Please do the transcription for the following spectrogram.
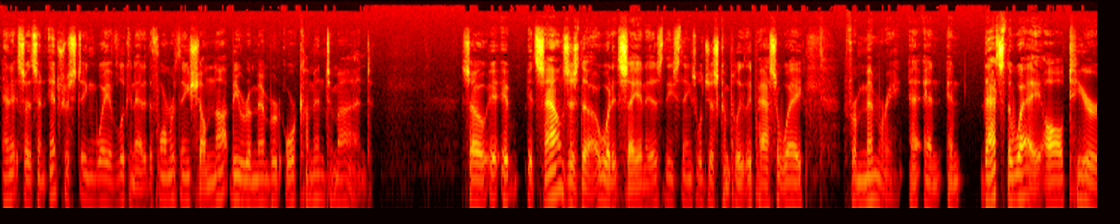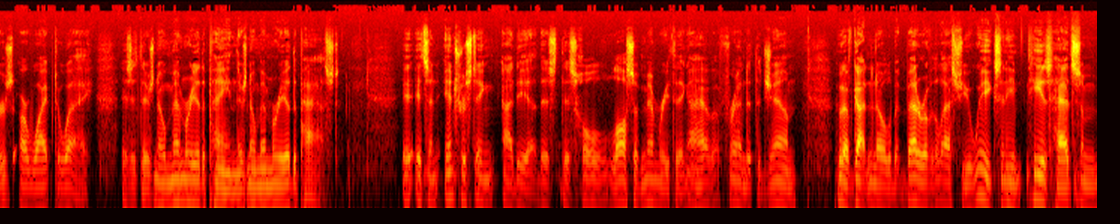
And it, so it's an interesting way of looking at it. The former things shall not be remembered or come into mind. So it, it, it sounds as though what it's saying is these things will just completely pass away from memory. And, and, and that's the way all tears are wiped away is that there's no memory of the pain there's no memory of the past. It's an interesting idea this this whole loss of memory thing. I have a friend at the gym who i've gotten to know a little bit better over the last few weeks and he he has had some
